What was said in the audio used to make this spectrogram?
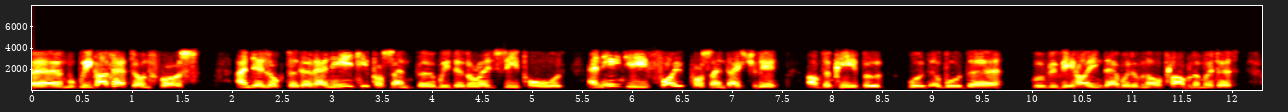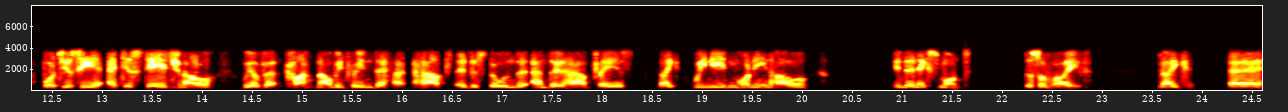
um, we got that done first, and they looked at it, and 80%, uh, we did a Red C poll, and 85% actually of the people would would uh, would be behind. They would have no problem with it. But you see, at this stage now, we have caught now between the hard, uh, the stone and the hard place. Like we need money now in the next month to survive. Like uh,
